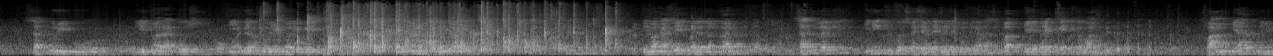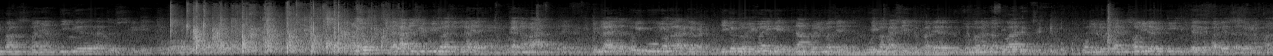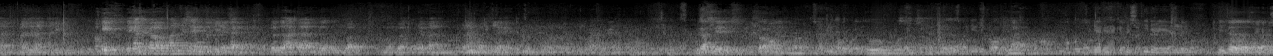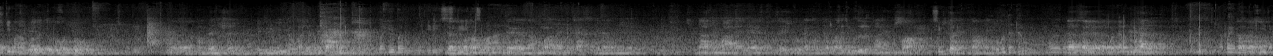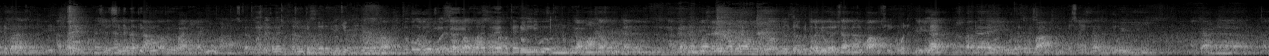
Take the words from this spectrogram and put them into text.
RM1,535 Terima kasih kepada tuan-tuan. Satu lagi Ini cukup special. Saya kena sebut juga lah, Sebab dia bracket ke kawan. Pak Amjad menyumbang sebanyak RM300 Termasuk dalam yang RM1,500 lah ya? Bukan tambahan. Jumlahnya RM1,535 65 sen Terima kasih kepada sumbangan tuan-tuan Menunjukkan solidariti kita kepada saudara Mazlan Aliman Okey, dengan segala hormatnya saya mempersilakan Dr. Hatta untuk membuat membuat ucapan penampilan. Silakan. Terima kasih. Assalamualaikum warahmatullahi wabarakatuh. Dia ada dia ada yang low. kita sudah capacity mahal ke penghujung uh, convention negeri yang pertama Sebab dia baru. Jadi dan SSD dia masih walaupun mahal. kita nampak ringkas malam ini Nada maknanya seperti saya sebutkan dalam ucapan Saya suka lah. Nada besar Simple. yang. Orang tak tahu. Orang tak Dan tahu. saya Orang tak nampak. melihat Tak payah barbecue, tak ada barbecue. Atau information yang akan datang tahun depan ni lagi panas. Sekarang kalau cuba tengok dalam YouTube. Itu baru dua buat. Saya pakai railing tu. Kamu asal kalau kita nampak dilihat sebagai satu ini akan uh,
